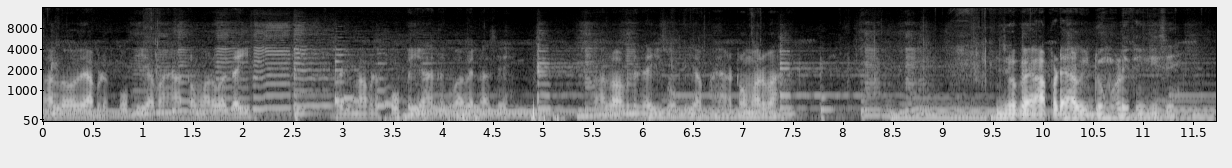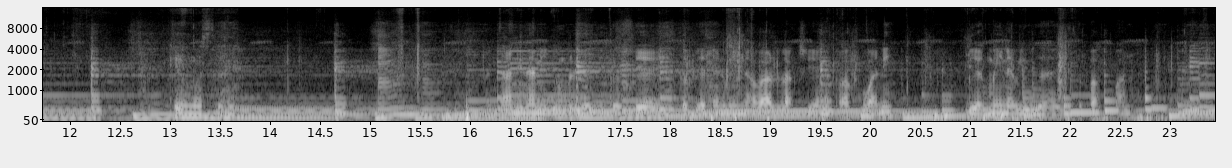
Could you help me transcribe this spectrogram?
હાલો હવે આપણે પોપિયા પાસે આંટો મારવા જઈએ. ગાડીમાં આપણે પોપિયા હાટક વાવેલા છે. હાલો આપણે જઈએ પોપિયા પાસે આંટો મારવા. જો ભાઈ આપણે આવી ડુંગળી થઈ ગઈ છે. કે મસ્ત છે. નાની નાની ડુંગળી હજી તો છે. એ તો બે ત્રણ મહિના વાર લાગશે અને પાકવાની. બે એક મહિના વી જાય છે પાકવાનું.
